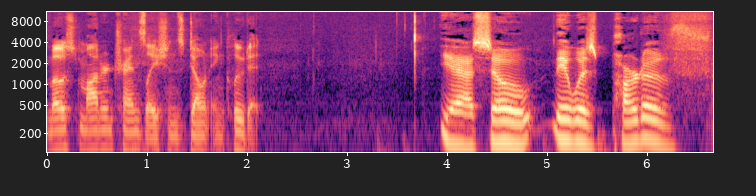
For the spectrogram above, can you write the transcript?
Most modern translations don't include it. yeah. So it was part of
